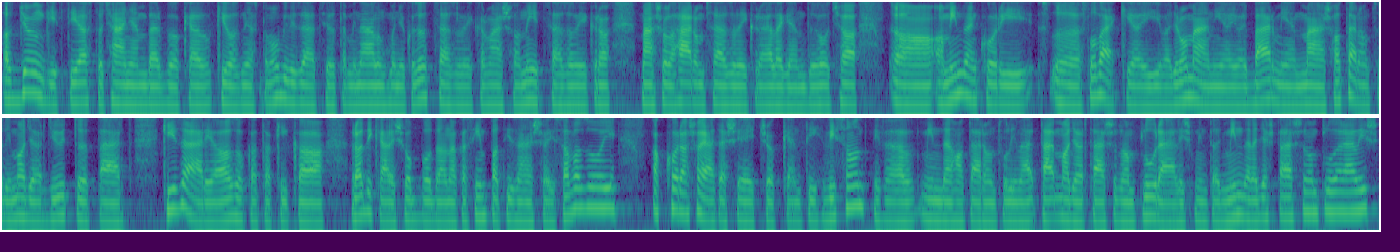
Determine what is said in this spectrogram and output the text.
az gyöngíti azt, hogy hány emberből kell kihozni ezt a mobilizációt, ami nálunk mondjuk az 5%-ra, máshol a 4%-ra, máshol a 3%-ra elegendő. Hogyha a, a mindenkori szlovákiai, vagy romániai, vagy bármilyen más határon túli magyar gyűjtőpárt kizárja azokat, akik a radikális jobboldalnak a szimpatizánsai szavazói, akkor a saját esélyeit csökkenti. Viszont, mivel minden határon túli magyar társadalom plurális, mint ahogy minden egyes társadalom plurális,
